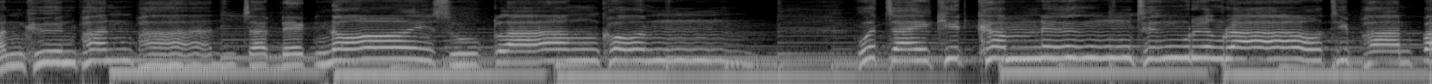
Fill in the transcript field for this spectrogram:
วันคืนพันผ่านจากเด็กน้อยสู่กลางคน หัวใจคิดคำหนึ่งถึงเรื่องราวที่ผ่านไป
